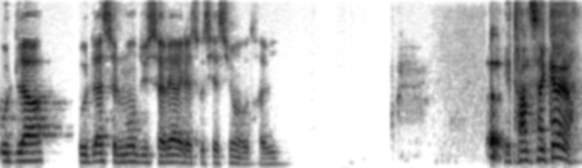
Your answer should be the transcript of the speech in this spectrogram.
au-delà, au-delà seulement du salaire et l'association, à votre avis? Les 35 heures.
